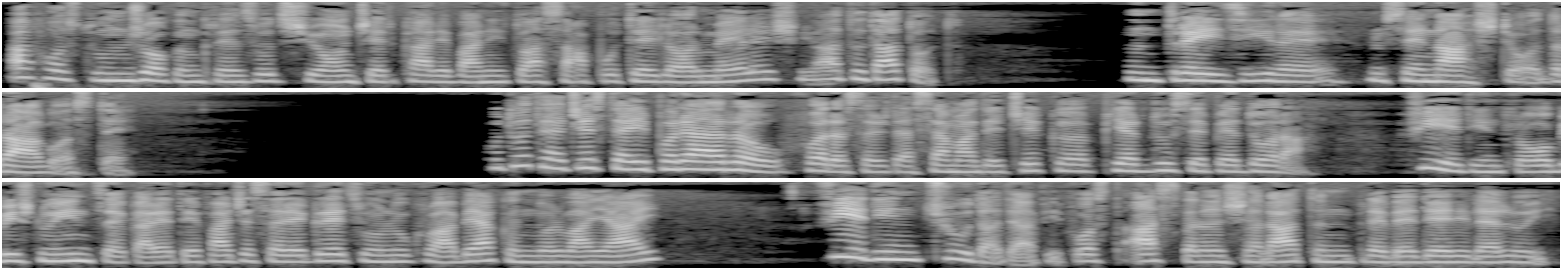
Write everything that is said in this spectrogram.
A fost un joc încrezut și o încercare vanitoasă a puterilor mele și atâta tot. În trei zile nu se naște o dragoste. Cu toate acestea îi părea rău, fără să-și dea seama de ce, că pierduse pe Dora. Fie dintr-o obișnuință care te face să regreți un lucru abia când nu-l mai ai, fie din ciuda de a fi fost astfel înșelat în prevederile lui.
